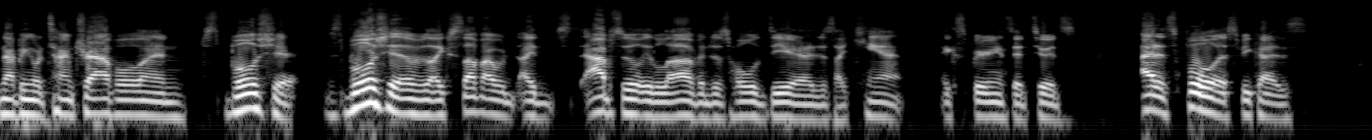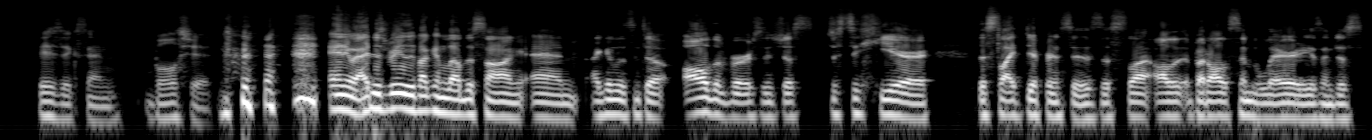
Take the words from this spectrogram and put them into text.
not being able to time travel and just bullshit just bullshit of like stuff I would I absolutely love and just hold dear. I just I can't experience it to its at its fullest because physics and bullshit. anyway, I just really fucking love the song and I can listen to all the verses just just to hear the slight differences, the slight all but all the similarities and just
